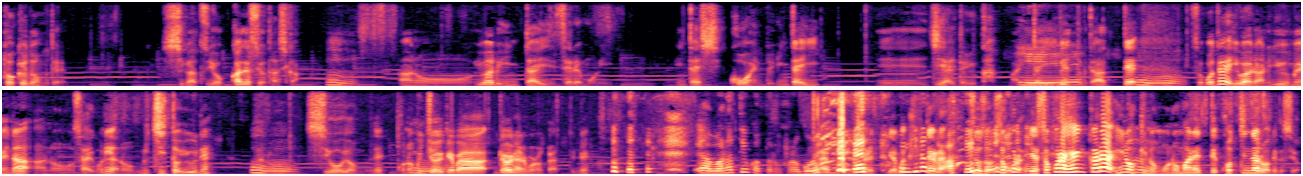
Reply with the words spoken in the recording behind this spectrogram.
東京ドームで。4月4日ですよ確か。うん。あのいわゆる引退セレモニー引退し公演と引退、えー試合というか、まあ、引退イベントであって、うんうん。そこでいわゆるあの有名なあの最後にあの道というね、あうんのうん。詩を読むねこの道を行けばどうなるものかってね。いや笑ってよかったのかなごめん。本気だった。からそうそうそこら いやそこら辺から猪木のモノマネってこっちになるわけですよ。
